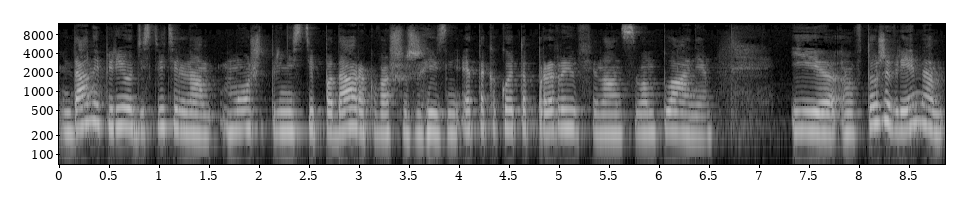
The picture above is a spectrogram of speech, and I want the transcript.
данный период действительно может принести подарок в вашу жизнь. Это какой-то прорыв в финансовом плане. И э, в то же время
